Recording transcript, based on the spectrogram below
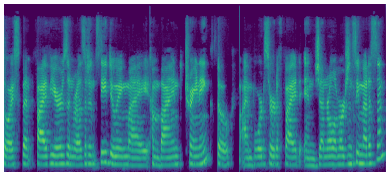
So I spent five years in residency doing my combined training. So I'm board certified in general emergency medicine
